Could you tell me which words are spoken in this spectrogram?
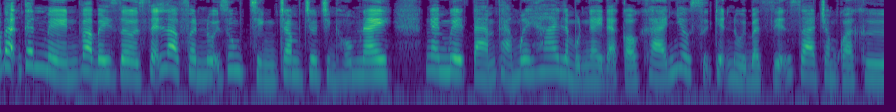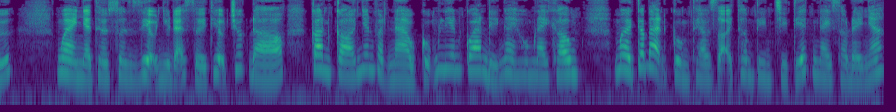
Các bạn thân mến và bây giờ sẽ là phần nội dung chính trong chương trình hôm nay. Ngày 18 tháng 12 là một ngày đã có khá nhiều sự kiện nổi bật diễn ra trong quá khứ. Ngoài nhà thơ Xuân Diệu như đã giới thiệu trước đó, còn có nhân vật nào cũng liên quan đến ngày hôm nay không? Mời các bạn cùng theo dõi thông tin chi tiết ngay sau đây nhé.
